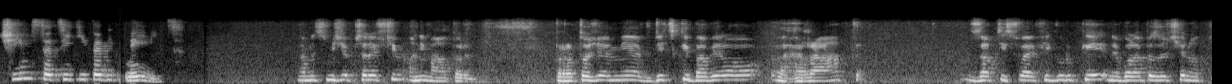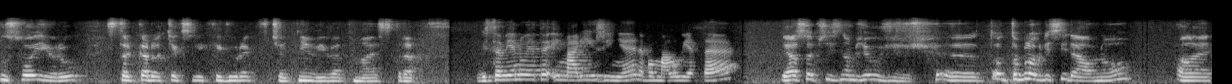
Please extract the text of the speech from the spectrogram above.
Čím se cítíte být nejvíc? Já myslím, že především animátorem, protože mě vždycky bavilo hrát za ty svoje figurky, nebo lépe řečeno tu svoji hru, strkat do těch svých figurek, včetně vývet maestra. Vy se věnujete i malířině, nebo malujete? Já se přiznám, že už eh, to, to bylo kdysi dávno, ale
